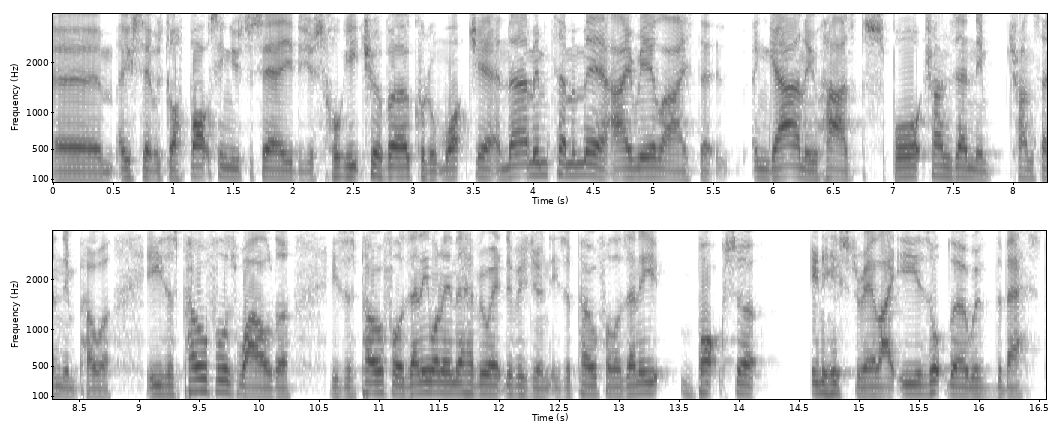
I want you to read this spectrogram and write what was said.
Um, I used to say it was golf boxing. Used to say they just hug each other, couldn't watch it. And I'm in MMA. I realised that Ngannou has sport transcending transcending power. He's as powerful as Wilder. He's as powerful as anyone in the heavyweight division. He's as powerful as any boxer in history. Like he is up there with the best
